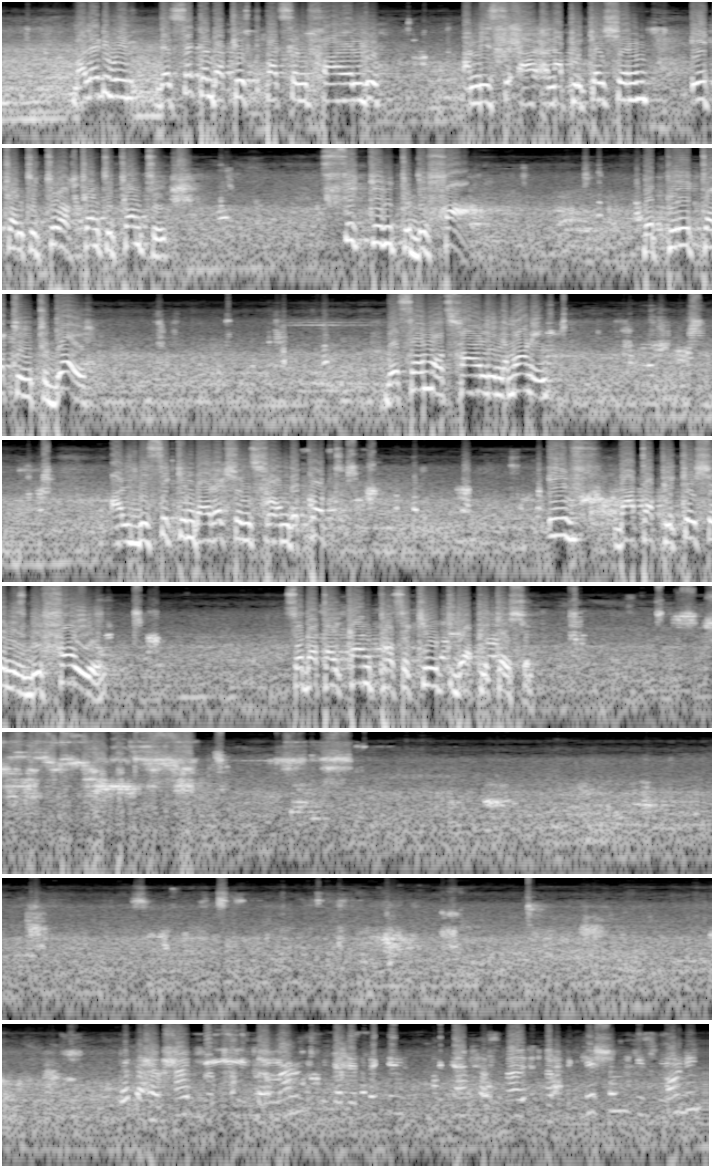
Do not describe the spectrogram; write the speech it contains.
My lady, we, the second accused person filed a mis, uh, an application E22 of 2020 seeking to defer the plea taken today. The same was filed in the morning. I'll be seeking directions from the court if that application is before you so that I can prosecute the application. What I have heard from you, is that the second applicant has filed an application this morning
